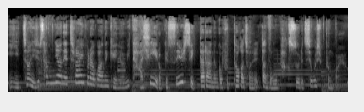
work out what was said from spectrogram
이 2023년의 tribe라고 하는 개념이 다시 이렇게 쓰일 수 있다라는 것부터가 저는 일단 너무 박수를 치고 싶은 거예요.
